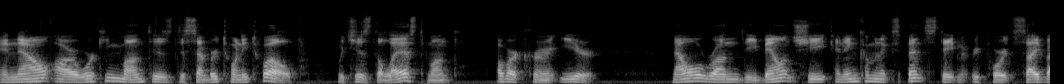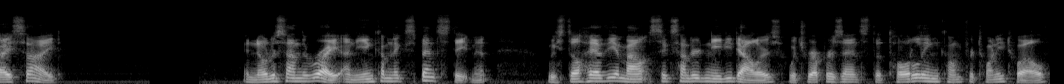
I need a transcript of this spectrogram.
And now our working month is December 2012 which is the last month of our current year. Now we'll run the balance sheet and income and expense statement reports side by side. And notice on the right, on the income and expense statement, we still have the amount $680, which represents the total income for 2012,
